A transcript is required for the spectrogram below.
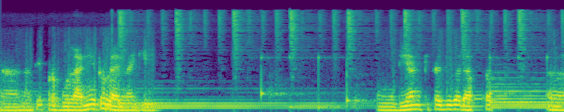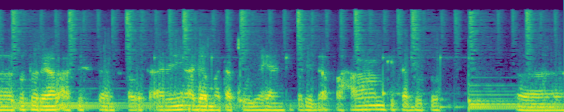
Nah nanti per bulannya itu lain lagi. Kemudian kita juga dapat uh, tutorial assistant kalau seandainya ada mata kuliah yang kita tidak paham kita butuh uh,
